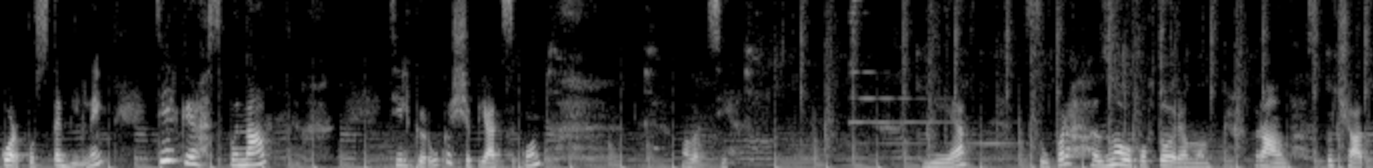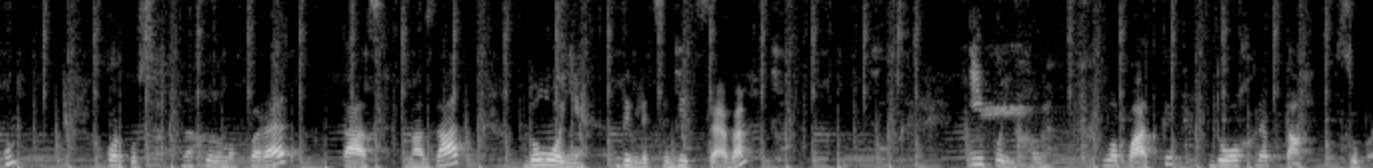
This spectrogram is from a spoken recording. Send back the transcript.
Корпус стабільний, тільки спина, тільки руки, ще 5 секунд. Молодці. Є. Супер. Знову повторюємо раунд спочатку. Корпус нахилимо вперед, таз назад. Долоні дивляться від себе. І поїхали. Лопатки до хребта. Супер.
